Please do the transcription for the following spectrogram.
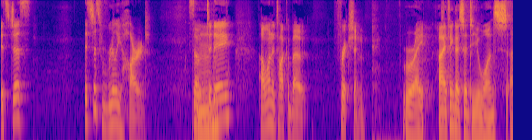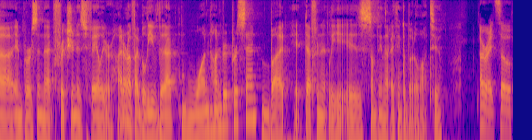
it's just it's just really hard. So today, I want to talk about friction. Right. I think I said to you once uh, in person that friction is failure. I don't know if I believe that 100%, but it definitely is something that I think about a lot too. All right, so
